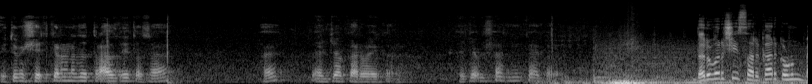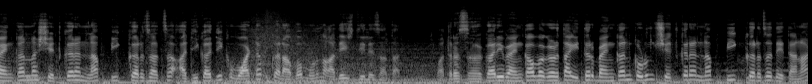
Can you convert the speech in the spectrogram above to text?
हे तुम्ही शेतकऱ्यांना जर त्रास देत असाल काय त्यांच्यावर कारवाई करा. त्याच्यापेक्षा आणखी काय करा दरवर्षी सरकारकडून बँकांना शेतकऱ्यांना पीक कर्जाचं अधिकाधिक वाटप करावं म्हणून आदेश दिले जातात. मात्र सहकारी बँका वगळता इतर बँकांकडून शेतकऱ्यांना पीक कर्ज देताना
